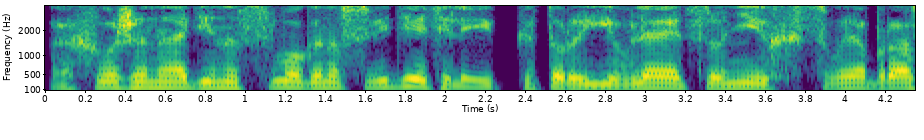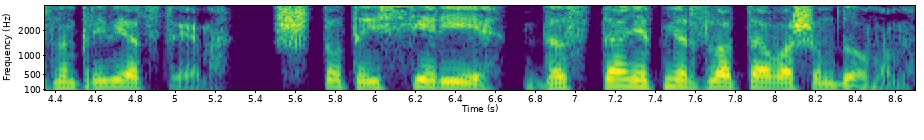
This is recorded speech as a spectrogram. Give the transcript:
«Похоже на один из слоганов свидетелей, который является у них своеобразным приветствием. Что-то из серии «Достанет мерзлота вашим домом».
